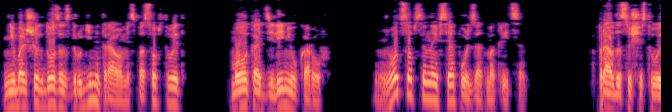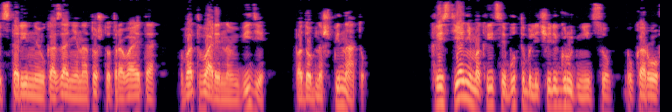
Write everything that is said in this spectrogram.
В небольших дозах с другими травами способствует молокоотделению у коров. Вот, собственно, и вся польза от мокрицы. Правда, существуют старинные указания на то, что трава эта в отваренном виде, подобно шпинату. Крестьяне мокрицей будто бы лечили грудницу у коров,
